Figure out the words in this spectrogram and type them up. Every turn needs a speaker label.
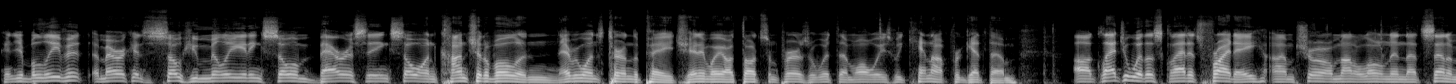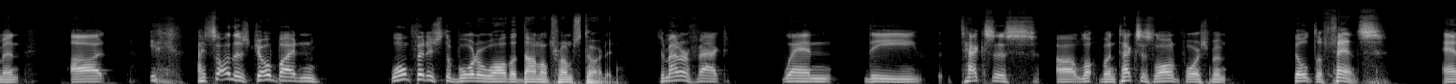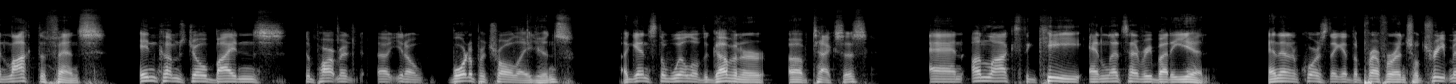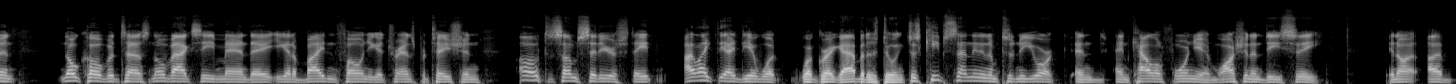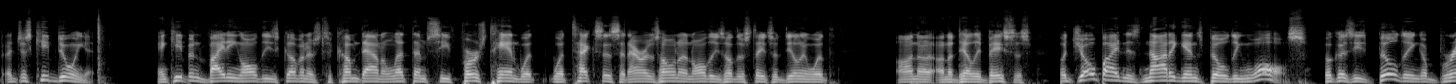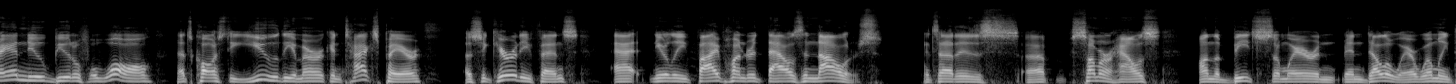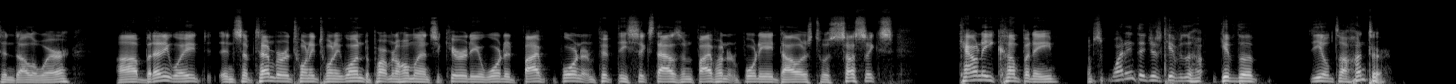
Speaker 1: Can you believe it? Americans so humiliating, so embarrassing, so unconscionable, and everyone's turned the page. Anyway, our thoughts and prayers are with them always. We cannot forget them. Uh, glad you're with us. Glad it's Friday. I'm sure I'm not alone in that sentiment. Uh, I saw this. Joe Biden won't finish the border wall that Donald Trump started. As a matter of fact, when the Texas uh, when Texas law enforcement built a fence and locked the fence, in comes Joe Biden's department, uh, you know, border patrol agents against the will of the governor of Texas and unlocks the key and lets everybody in. And then, of course, they get the preferential treatment no COVID test, no vaccine mandate. You get a Biden phone, you get transportation, oh, to some city or state. I like the idea what what Greg Abbott is doing. Just keep sending them to New York and and California and Washington D.C. You know, I, I just keep doing it and keep inviting all these governors to come down and let them see firsthand what what Texas and Arizona and all these other states are dealing with on a on a daily basis. But Joe Biden is not against building walls because he's building a brand new, beautiful wall that's costing you, the American taxpayer, a security fence at nearly $500,000. It's at his uh, summer house on the beach somewhere in, in Delaware, Wilmington, Delaware. Uh, but anyway, in September of 2021, Department of Homeland Security awarded five, $456,548 to a Sussex County company why didn't they just give the give the deal to Hunter?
